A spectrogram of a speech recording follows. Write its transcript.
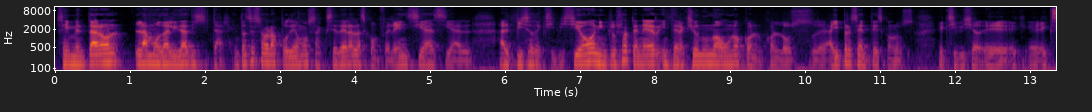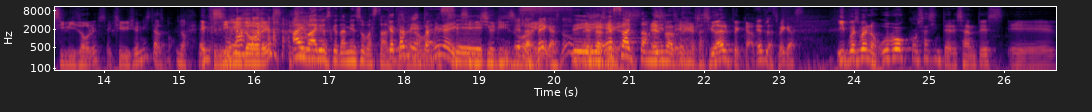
se inventaron la modalidad digital. Entonces ahora podíamos acceder a las conferencias y al, al piso de exhibición, incluso a tener interacción uno a uno con, con los eh, ahí presentes, con los exhibicio, eh, eh, exhibidores, exhibicionistas no, no exhibidores. hay varios que también son bastante. Que también, también hay sí. exhibicionismo. Es Las Vegas, ¿no? Sí, es Las Vegas, exactamente. Es Las Vegas, la ciudad del pecado. Es Las Vegas. Y pues bueno, hubo cosas interesantes. Eh,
